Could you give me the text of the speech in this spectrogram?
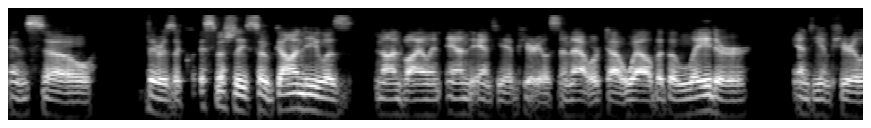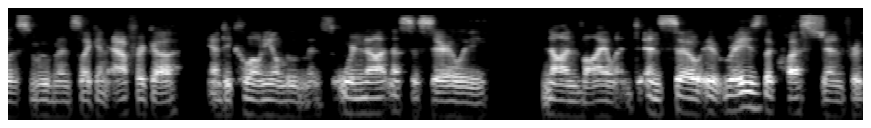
And so there was a especially so Gandhi was nonviolent and anti-imperialist and that worked out well, but the later anti-imperialist movements like in Africa, anti-colonial movements were not necessarily nonviolent. And so it raised the question for,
